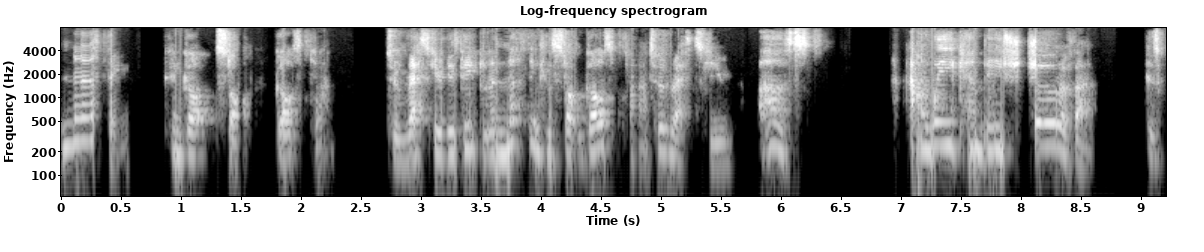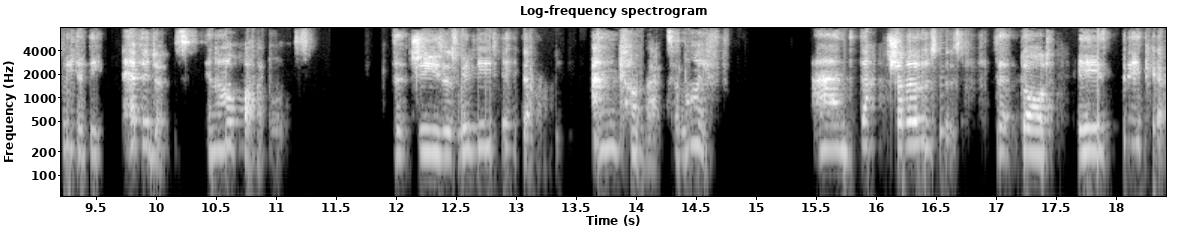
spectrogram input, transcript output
Nothing can God stop God's plan to rescue his people, and nothing can stop God's plan to rescue us. And we can be sure of that because we have the evidence in our Bibles that Jesus really did die and come back to life. And that shows us that God is bigger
